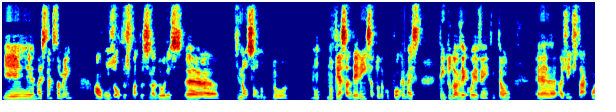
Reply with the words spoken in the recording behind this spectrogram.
E nós temos também alguns outros patrocinadores é, que não são do, do, não, não tem essa aderência toda com o poker, mas tem tudo a ver com o evento. Então, é, a gente está com,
